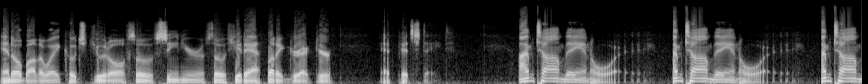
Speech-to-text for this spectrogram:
And oh, by the way, Coach Jewett also Senior Associate Athletic Director at Pitt State. I'm Tom Van Hoy. I'm Tom Van Hoy. I'm Tom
